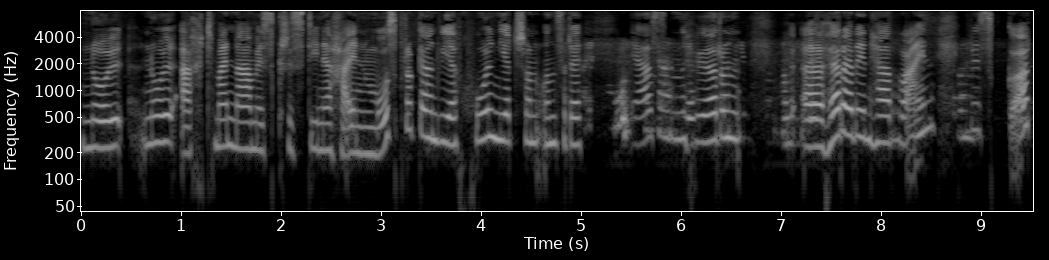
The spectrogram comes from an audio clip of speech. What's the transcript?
008. Mein Name ist Christine Hein-Moosbrucker und wir holen jetzt schon unsere ersten Hörer, äh, Hörerin herein. Grüß Gott,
